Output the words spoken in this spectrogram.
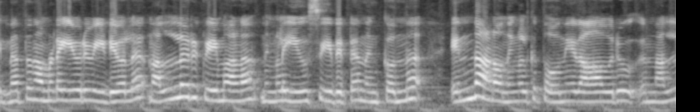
ഇന്നത്തെ നമ്മുടെ ഈ ഒരു വീഡിയോയിൽ നല്ലൊരു ക്രീമാണ് നിങ്ങൾ യൂസ് ചെയ്തിട്ട് നിങ്ങൾക്കൊന്ന് എന്താണോ നിങ്ങൾക്ക് തോന്നിയത് ആ ഒരു നല്ല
